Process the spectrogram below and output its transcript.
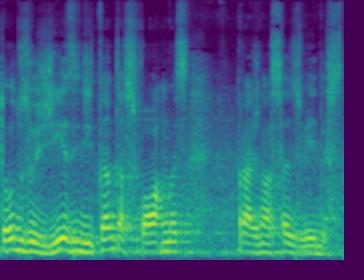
todos os dias e de tantas formas para as nossas vidas.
